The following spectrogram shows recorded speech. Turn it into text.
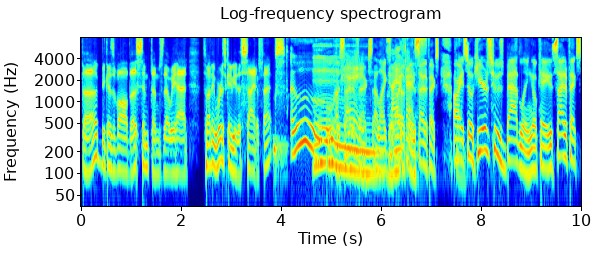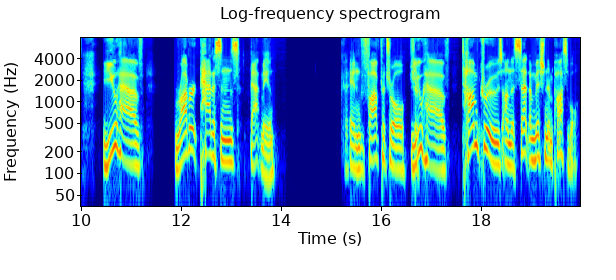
the because of all the symptoms that we had. So I think we're just going to be the side effects. Ooh, Ooh, the side effects. I like it. Side okay, effects. side effects. All right. So here's who's battling. Okay, side effects. You have Robert Pattinson's Batman. Okay. And FOV Patrol, Sure. you have Tom Cruise on the set of Mission Impossible.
